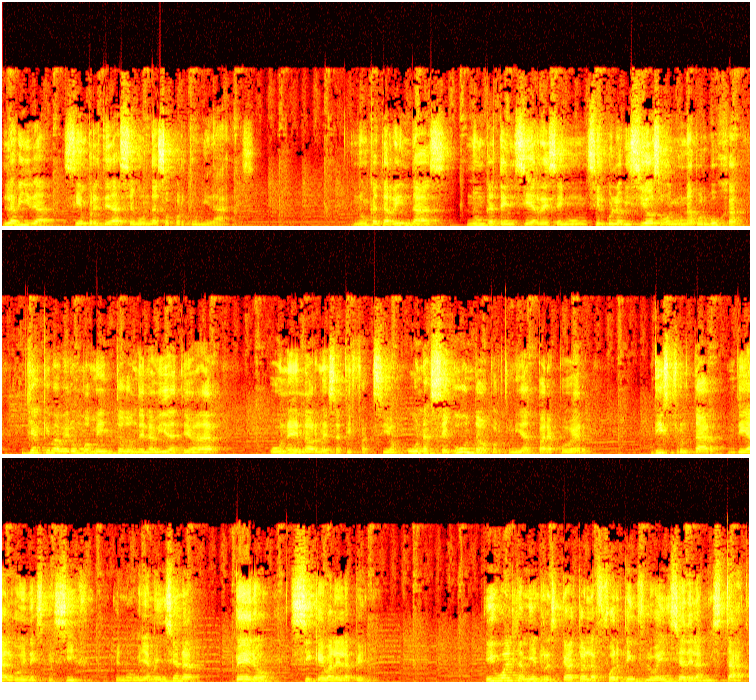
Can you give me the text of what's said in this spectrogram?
la vida siempre te da segundas oportunidades. Nunca te rindas, nunca te encierres en un círculo vicioso o en una burbuja, ya que va a haber un momento donde la vida te va a dar una enorme satisfacción, una segunda oportunidad para poder disfrutar de algo en específico, que no voy a mencionar, pero sí que vale la pena. Igual también rescato la fuerte influencia de la amistad,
